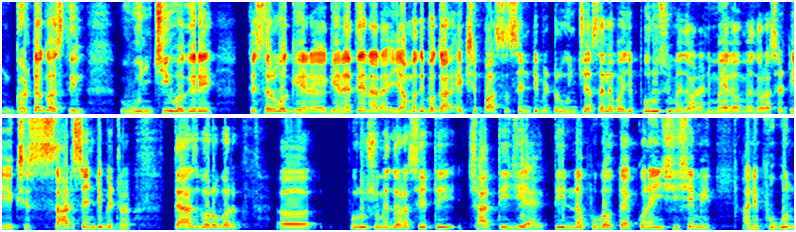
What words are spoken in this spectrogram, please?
घटक असतील उंची वगैरे ते सर्व घेण्या घेण्यात येणार आहे. यामध्ये बघा एकशे पासष्ट सेंटीमीटर उंची असायला पाहिजे पुरुष उमेदवार आणि महिला उमेदवारासाठी एकशे साठ सेंटीमीटर त्याचबरोबर पुरुष उमेदवारासाठी छाती जी आहे ती न फुगवता एकोणऐंशी सेमी आणि फुगून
